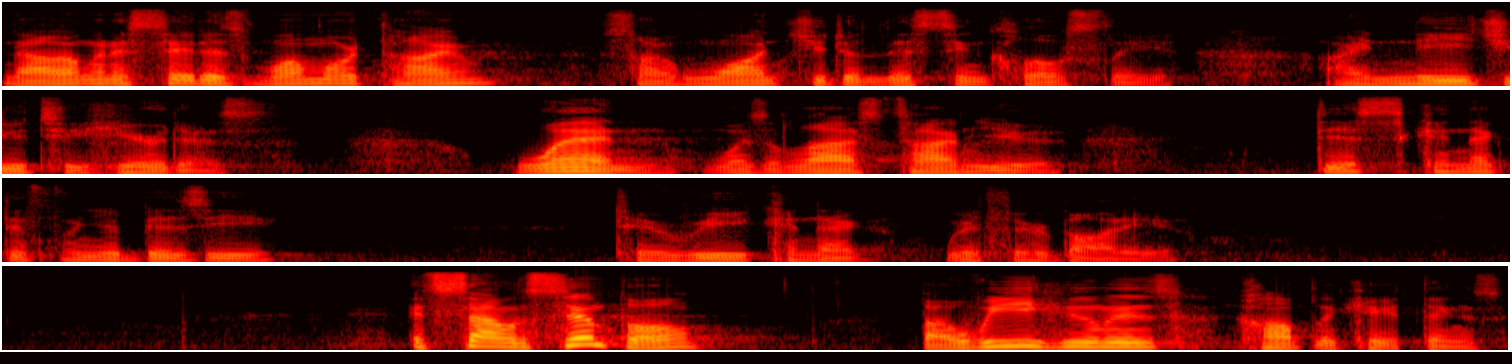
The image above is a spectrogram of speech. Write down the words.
Now I'm going to say this one more time, so I want you to listen closely. I need you to hear this. When was the last time you disconnected from your busy to reconnect with your body? It sounds simple, but we humans complicate things,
